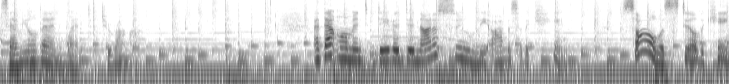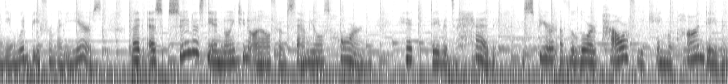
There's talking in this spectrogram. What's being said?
Samuel then went to Ramah. At that moment, David did not assume the office of the king. Saul was still the king and would be for many years. But as soon as the anointing oil from Samuel's horn hit David's head, the Spirit of the Lord powerfully came upon David,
